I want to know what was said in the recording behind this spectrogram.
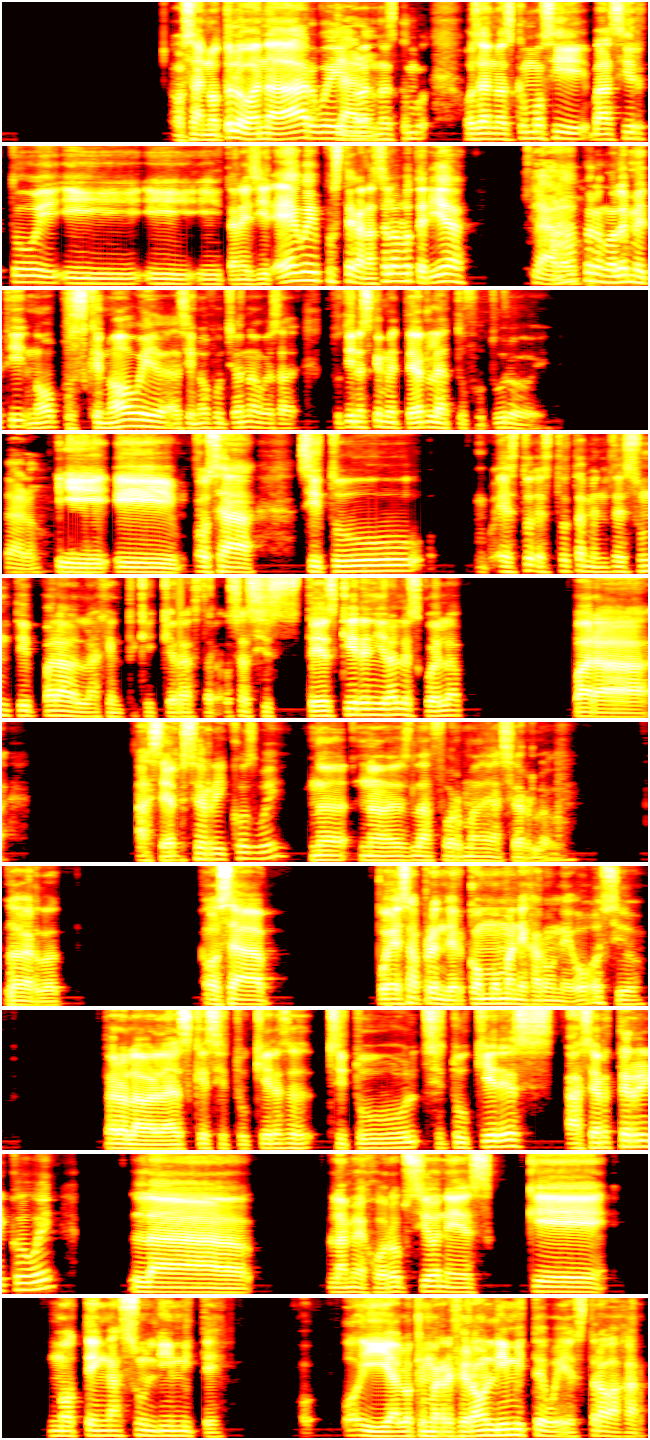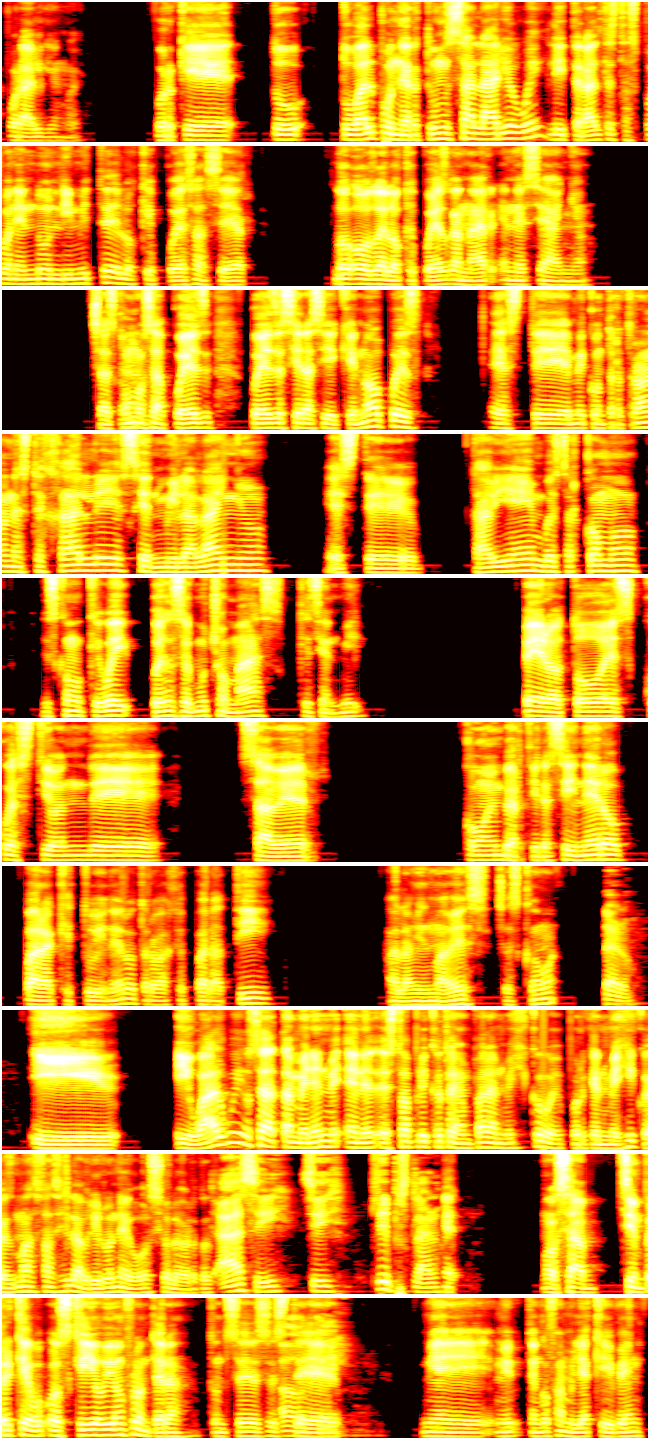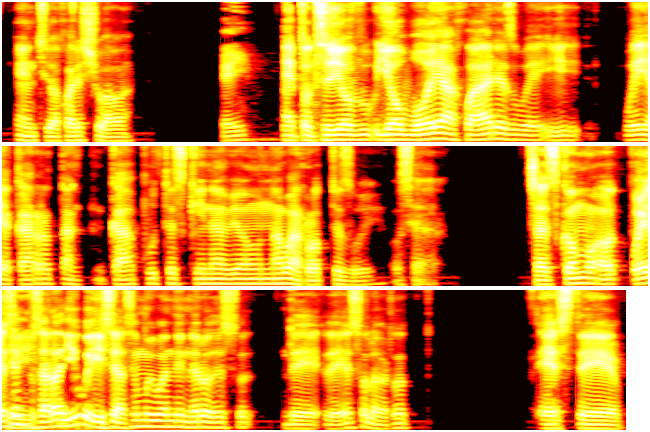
o sea, no te lo van a dar, güey. No, es como, o sea, no es como si vas a ir tú y, y, y, te van a decir, eh, güey, pues te ganaste la lotería. Ah, claro. Ah, pero no le metí. No, pues que no, güey, así no funciona, güey. O sea, tú tienes que meterle a tu futuro, güey. Claro. Y, y, o sea, si tú, esto, esto también es un tip para la gente que quiera estar, o sea, si ustedes quieren ir a la escuela para hacerse ricos, güey, no, no es la forma de hacerlo, la verdad. O sea, puedes aprender cómo manejar un negocio, pero la verdad es que si tú quieres, si tú, si tú quieres hacerte rico, güey, la, la mejor opción es que no tengas un límite. Y a lo que me refiero a un límite, güey, es trabajar por alguien, güey. Porque tú, tú al ponerte un salario, güey, literal te estás poniendo un límite de lo que puedes hacer o de lo que puedes ganar en ese año. O sea, es como, o sea, puedes, puedes decir así de que no, pues, este, me contrataron en este jale, 100 mil al año, este, está bien, voy a estar cómodo. Es como que, güey, puedes hacer mucho más que 100 mil. Pero todo es cuestión de saber cómo invertir ese dinero para que tu dinero trabaje para ti a la misma vez. ¿Sabes cómo? Claro. Y igual, güey, o sea, también en, esto aplica también para en México, güey, porque en México es más fácil abrir un negocio, la verdad. Ah, sí, sí, sí, pues claro. Eh, o sea, siempre que, es que yo vivo en frontera, entonces, este, mi, tengo familia que vive en, Ciudad Juárez, Chihuahua. Okay. Entonces yo, yo voy a Juárez, güey, y, güey, acá en cada puta esquina había un abarrotes, güey. O sea, o sea, es como, puedes empezar allí, güey, y se hace muy buen dinero de eso, de, de eso, la verdad. Este,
